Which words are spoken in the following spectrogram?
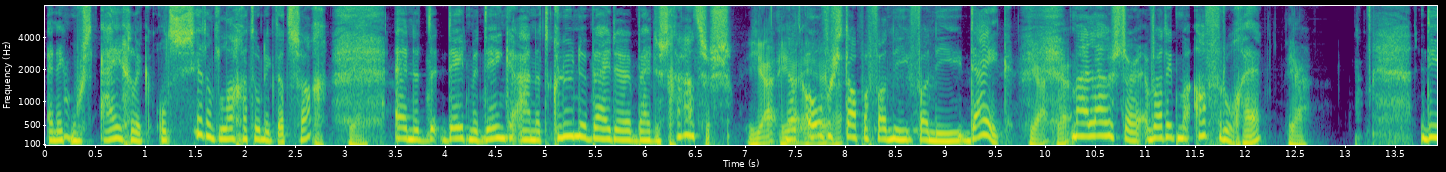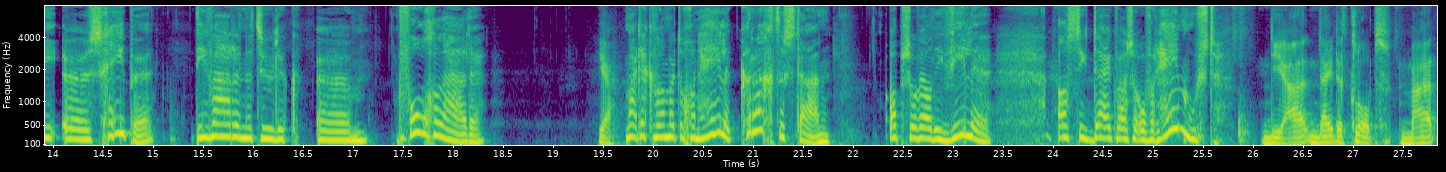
En ik moest eigenlijk ontzettend lachen toen ik dat zag. Ja. En het deed me denken aan het klunen bij de, bij de schaatsers. Ja, ja, het overstappen van die, van die dijk. Ja, ja, Maar luister, wat ik me afvroeg, hè. ja. Die eh, schepen, die waren natuurlijk ehm, volgeladen. ja. Maar er kwam er toch een hele kracht te staan. Op zowel die wielen als die dijk waar ze overheen moesten. Ja, nee, dat klopt. Maar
